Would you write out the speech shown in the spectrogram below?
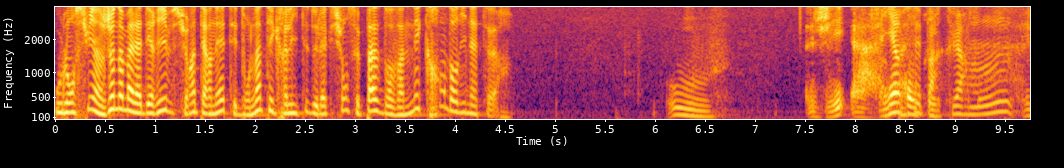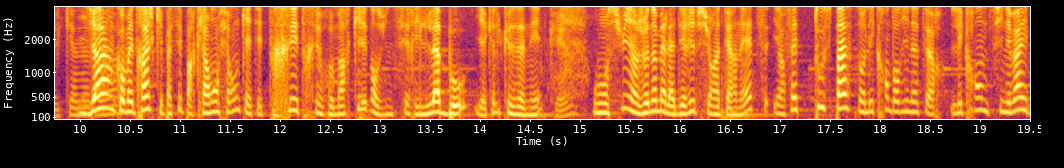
où l'on suit un jeune homme à la dérive sur Internet et dont l'intégralité de l'action se passe dans un écran d'ordinateur? Ouh. J'ai rien Passé compris. par Clermont et le Canada. Il y a un court-métrage qui est passé par Clermont-Ferrand qui a été très très remarqué dans une série Labo il y a quelques années, où on suit un jeune homme à la dérive sur Internet et en fait tout se passe dans l'écran d'ordinateur. L'écran de cinéma est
